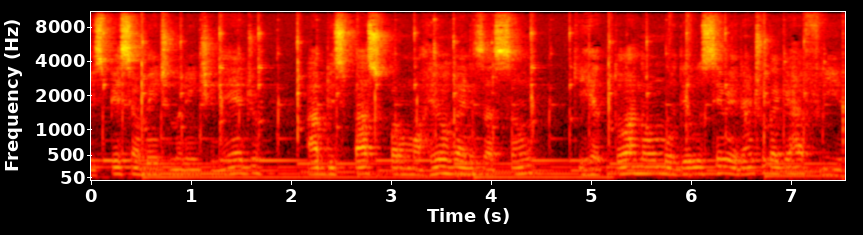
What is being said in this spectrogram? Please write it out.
especialmente no Oriente Médio, abre espaço para uma reorganização que retorna a um modelo semelhante ao da Guerra Fria,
